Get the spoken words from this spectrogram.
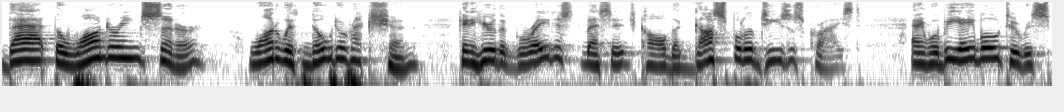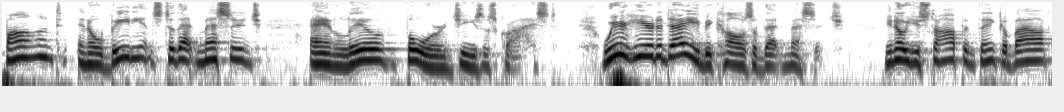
that the wandering sinner, one with no direction, can hear the greatest message called the gospel of Jesus Christ and will be able to respond in obedience to that message and live for Jesus Christ. We're here today because of that message. You know, you stop and think about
